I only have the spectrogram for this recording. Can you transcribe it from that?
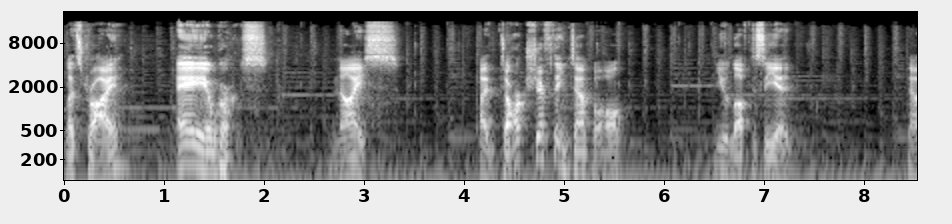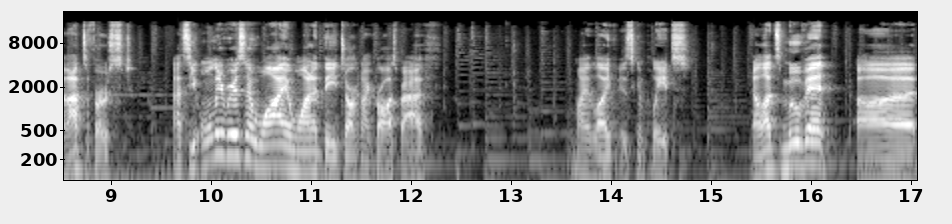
Let's try. Hey, it works. Nice. A dark shifting temple. You'd love to see it. Now that's a first. That's the only reason why I wanted the Dark Knight Crosspath. My life is complete. Now let's move it uh,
